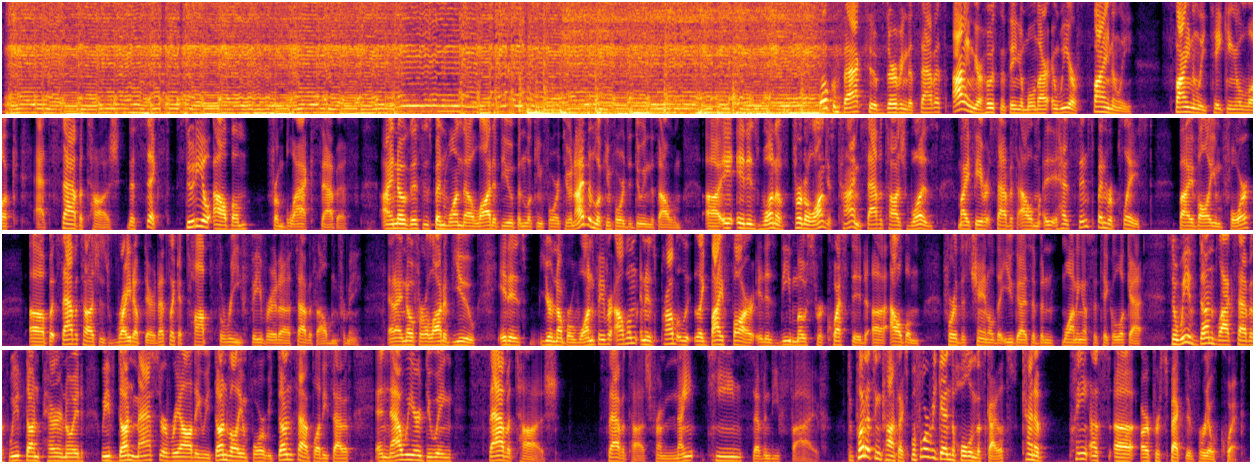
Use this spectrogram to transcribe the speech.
Welcome back to Observing the Sabbath. I am your host, Nathaniel Molnar, and we are finally, finally taking a look at Sabotage, the sixth studio album from Black Sabbath. I know this has been one that a lot of you have been looking forward to, and I've been looking forward to doing this album. Uh, it, it is one of, for the longest time, Sabotage was my favorite Sabbath album. It has since been replaced by Volume 4. Uh, but Sabotage is right up there. That's like a top three favorite uh, Sabbath album for me. And I know for a lot of you, it is your number one favorite album, and is probably like by far it is the most requested uh, album for this channel that you guys have been wanting us to take a look at. So we've done Black Sabbath, we've done Paranoid, we've done Master of Reality, we've done Volume Four, we've done Sabbath Bloody Sabbath, and now we are doing Sabotage. Sabotage from 1975. To put us in context, before we get into Hole in the Sky, let's kind of paint us uh, our perspective real quick.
